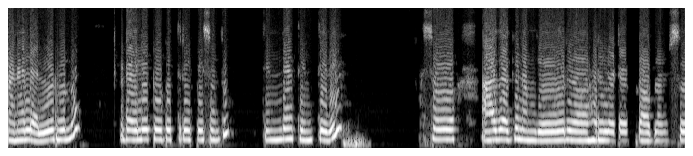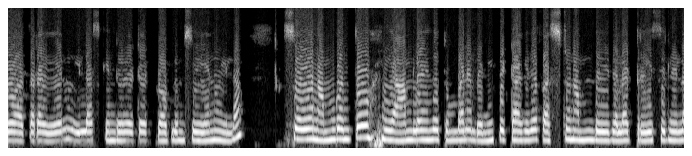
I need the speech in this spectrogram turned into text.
ಮನೇಲಿ ಎಲ್ರು daily two to three piece ಅಂತೂ ತಿಂದೇ ತಿಂತೀವಿ. ಸೊ ಹಾಗಾಗಿ ನಮ್ಗೆ ಏರ್ ರಿಲೇಟೆಡ್ ಪ್ರಾಬ್ಲಮ್ಸ್ ಆತರ ಏನು ಇಲ್ಲ ಸ್ಕಿನ್ ರಿಲೇಟೆಡ್ ಪ್ರಾಬ್ಲಮ್ಸ್ ಏನು ಇಲ್ಲ. ಸೊ ನಮ್ಗಂತೂ ಈ ಆಮ್ಲೆಯಿಂದ ತುಂಬಾನೇ ಬೆನಿಫಿಟ್ ಆಗಿದೆ. ಫಸ್ಟ್ ನಮ್ದು ಇದೆಲ್ಲ ಟ್ರೇಸ್ ಇರ್ಲಿಲ್ಲ.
